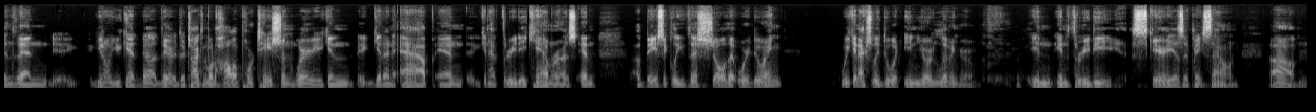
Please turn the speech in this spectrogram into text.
and then you know you can uh, they're they're talking about holoportation where you can get an app and you can have 3D cameras and uh, basically this show that we're doing we can actually do it in your living room in in 3D scary as it may sound um,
